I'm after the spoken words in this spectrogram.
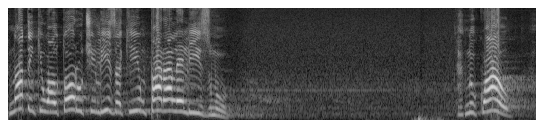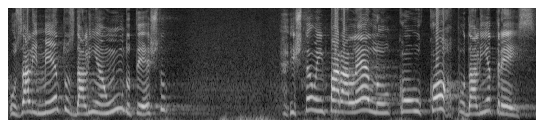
Notem que o autor utiliza aqui um paralelismo, no qual os alimentos da linha 1 do texto estão em paralelo com o corpo da linha 3.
